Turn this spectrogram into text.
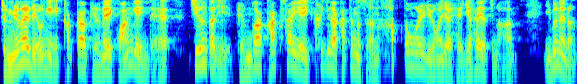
증명할 내용이 각과 변의 관계인데 지금까지 변과 각 사이의 크기가 같은 것은 합동을 이용하여 해결하였지만 이번에는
